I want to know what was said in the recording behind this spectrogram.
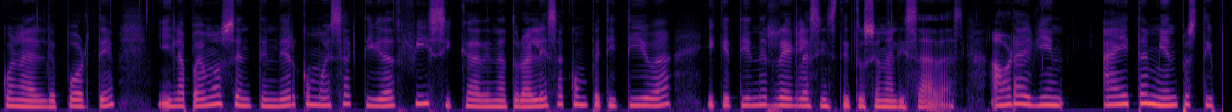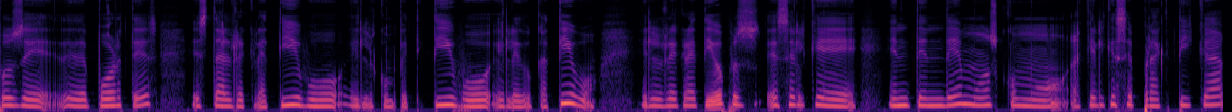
con la del deporte y la podemos entender como esa actividad física de naturaleza competitiva y que tiene reglas institucionalizadas. Ahora bien, hay también pues tipos de, deportes, está el recreativo, el competitivo, el educativo. El recreativo pues es el que entendemos como aquel que se practica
